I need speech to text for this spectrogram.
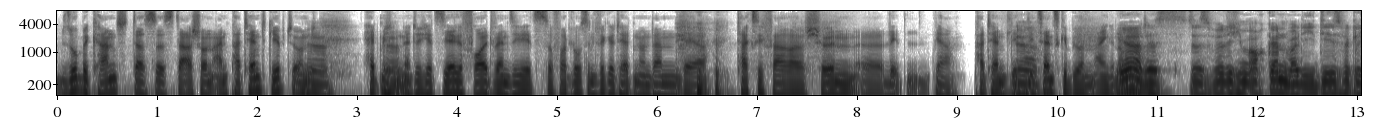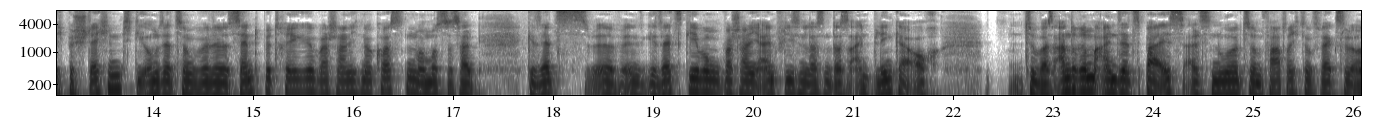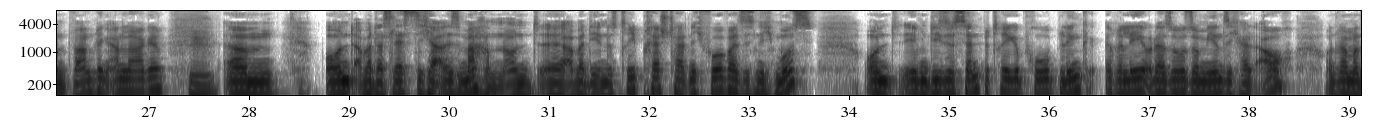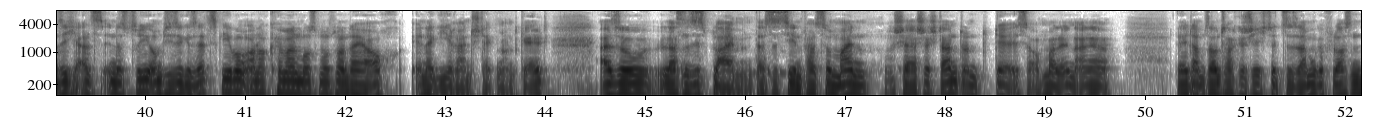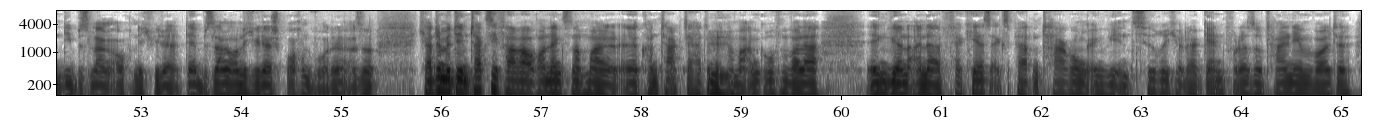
so bekannt, dass es da schon ein Patent gibt. Und Ja. Hätte mich Ja. natürlich jetzt sehr gefreut, wenn sie jetzt sofort losentwickelt hätten und dann der Taxifahrer schön äh, ja, Patent-Lizenzgebühren eingenommen Ja, hätte. das, das würde ich ihm auch gönnen, weil die Idee ist wirklich bestechend. Die Umsetzung würde Centbeträge wahrscheinlich nur kosten. Man muss das halt Gesetz, äh, in Gesetzgebung wahrscheinlich einfließen lassen, dass ein Blinker auch zu was anderem einsetzbar ist als nur zum Fahrtrichtungswechsel und Warnblinkanlage. Ähm, und aber das lässt sich ja alles machen. Und äh, aber die Industrie prescht halt nicht vor, weil sie es nicht muss. Und eben diese Centbeträge pro Blinkrelais oder so summieren sich halt auch. Und wenn man sich als Industrie um diese Gesetzgebung auch noch kümmern muss, muss man da ja auch Energie reinstecken und Geld. Also lassen Sie es bleiben. Das ist jedenfalls so mein Recherchestand und der ist auch mal in einer Welt am Sonntag Geschichte zusammengeflossen, die bislang auch nicht wieder, der bislang auch nicht widersprochen wurde. Also ich hatte mit dem Taxifahrer auch unlängst nochmal äh, Kontakt, der hatte mich nochmal angerufen, weil er irgendwie an einer Verkehrsexpertentagung irgendwie in Zürich oder Genf oder so teilnehmen wollte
